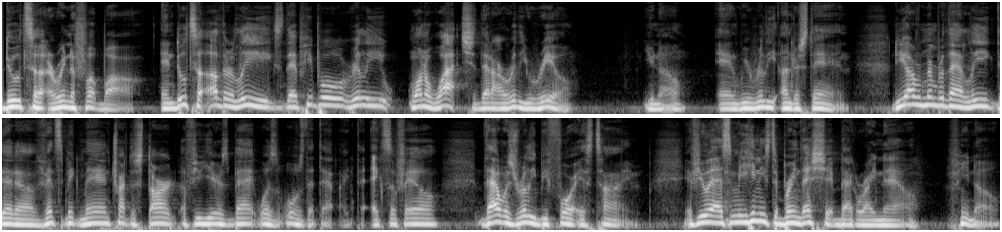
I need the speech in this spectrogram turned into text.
due to arena football and due to other leagues that people really want to watch that are really real, you know, and we really understand. Do y'all remember that league that uh, Vince McMahon tried to start a few years back? Was what was that? That like the XFL? That was really before its time. If you ask me, he needs to bring that shit back right now, you know,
